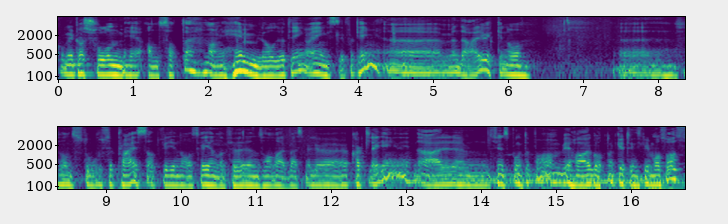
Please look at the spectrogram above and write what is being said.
kommunikasjon med ansatte. Mange hemmeligholder jo ting og er engstelige for ting. Eh, men det er jo ikke noe sånn stor surprise at vi nå skal gjennomføre en sånn arbeidsmiljøkartlegging. Det er um, synspunkter på om vi har godt nok ytringsklima hos oss,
